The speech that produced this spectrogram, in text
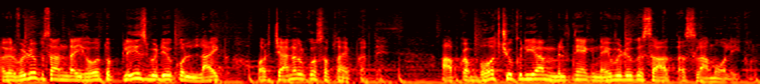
अगर वीडियो पसंद आई हो तो प्लीज़ वीडियो को लाइक और चैनल को सब्सक्राइब कर दें। आपका बहुत शुक्रिया, मिलते हैं एक नई वीडियो के साथ। असलकुम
